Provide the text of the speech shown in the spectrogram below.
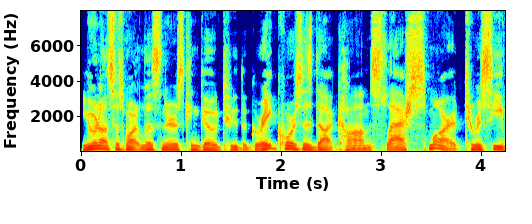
You Are Not So Smart listeners can go to thegreatcourses.com slash smart to receive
